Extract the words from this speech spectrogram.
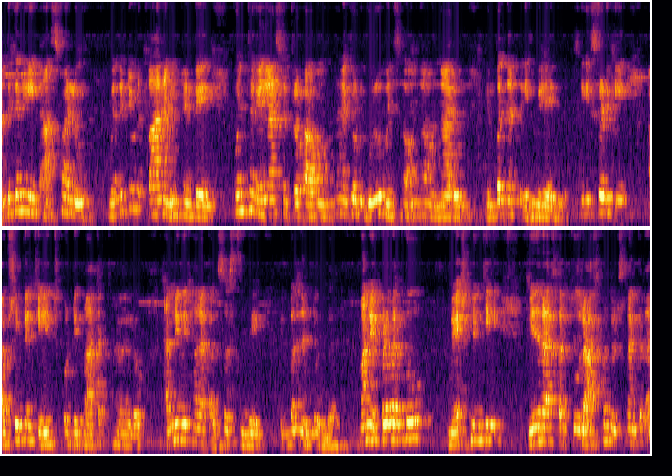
అందుకని ఈ వాళ్ళు ఇవన్నిటి కారణం ఏంటంటే కొంచెం వెళ్ళాల్సిన ప్రభావం దానితో గురువు మంచి సవంగా ఉన్నారు. ఇబ్బంది అంటే ఏమీ లేదు. ఈశ్వరుడికి అభిషేకం చేయించుకోండి ప్రాతకాలంలో అన్ని విధాలా కలిసి వస్తుంది. ఇబ్బంది అంటూ ఉండదు. మనం ఎప్పటివరకు మేష్ మేష నుంచి మీనరాశి వరకు రాసుకొని తెలుసుకున్నాం కదా?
